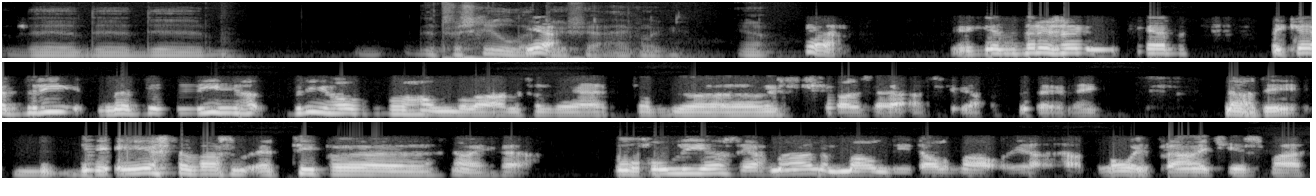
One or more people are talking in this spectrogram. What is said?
de, de, de, het verschil daartussen ja. eigenlijk. Ja, ja. Ik, heb, er is een, ik, heb, ik heb drie, met drie, drie hoofdbehandelaars gewerkt op de resocialisatieafdeling. Nou, de, de eerste was het type, nou ja, Burgondiër, zeg maar. Een man die het allemaal, ja, had mooie praatjes, maar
